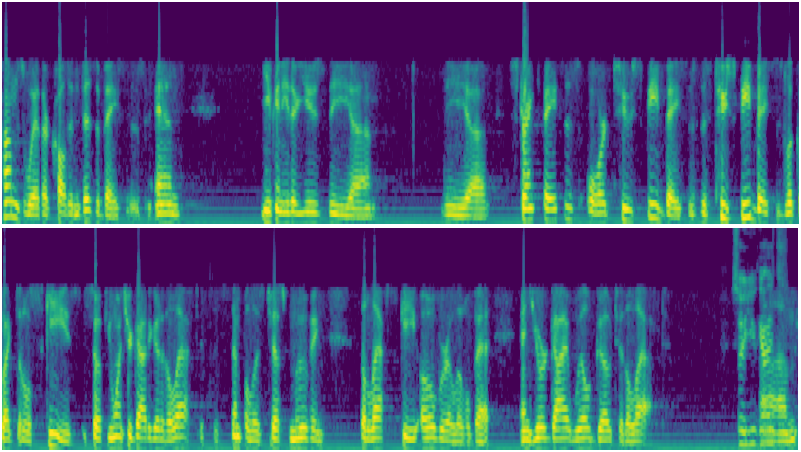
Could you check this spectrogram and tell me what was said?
comes with are called Invisibases, and you can either use the uh, the uh, strength bases or two speed bases. The two speed bases look like little skis. So if you want your guy to go to the left, it's as simple as just moving the left ski over a little bit, and your guy will go to the left. So you guys. Um,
